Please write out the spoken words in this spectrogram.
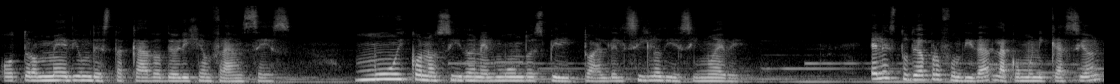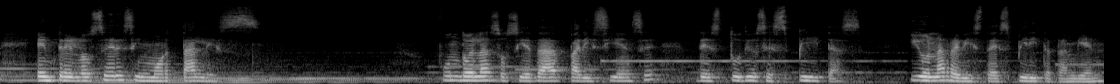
otro medium destacado de origen francés, muy conocido en el mundo espiritual del siglo XIX. Él estudió a profundidad la comunicación entre los seres inmortales. Fundó la Sociedad Parisiense de Estudios Espíritas y una revista espírita también,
